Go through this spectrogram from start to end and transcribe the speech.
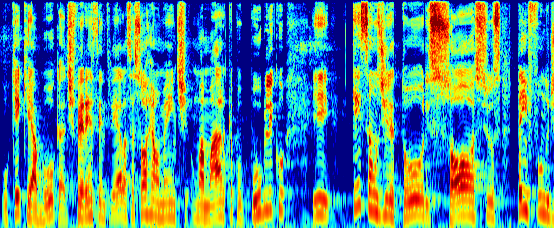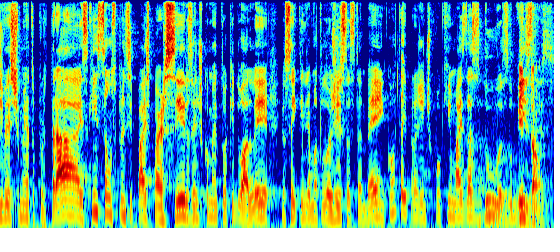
o que, que é a boca, a diferença entre elas, é só realmente uma marca para o público e quem são os diretores, sócios? Tem fundo de investimento por trás? Quem são os principais parceiros? A gente comentou aqui do Ale, eu sei que tem dermatologistas também. Conta aí pra gente um pouquinho mais das duas, do então, business.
